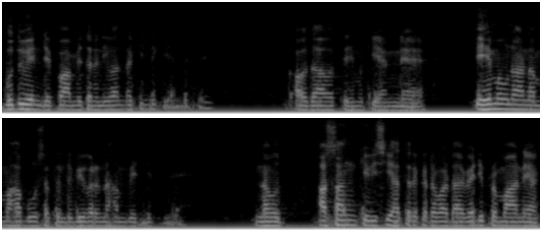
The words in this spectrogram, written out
බුදු වෙන්න එපා මෙතන නිවන් දකින්න කියන්න එපෙයි. කවදාවත් එහෙම කියන්නේ එහෙම වුණා නම් මහ බෝසතුන්ට විවරණ හම්බෙන්නේ නැහැ. නමුත් අසංඛ්‍ය 24කට වඩා වැඩි ප්‍රමාණයක්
